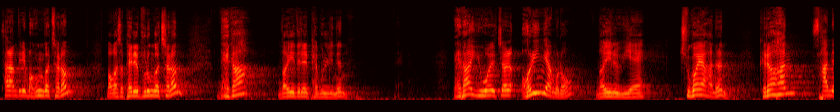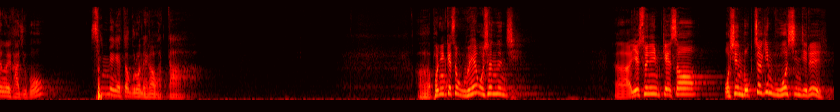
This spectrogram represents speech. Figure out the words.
사람들이 먹은 것처럼 먹어서 배를 부른 것처럼 내가 너희들을 배불리는 내가 6월절 어린 양으로 너희를 위해 죽어야 하는 그러한 사명을 가지고 생명의 떡으로 내가 왔다. 어, 본인께서 왜 오셨는지, 어, 예수님께서 오신 목적이 무엇인지를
